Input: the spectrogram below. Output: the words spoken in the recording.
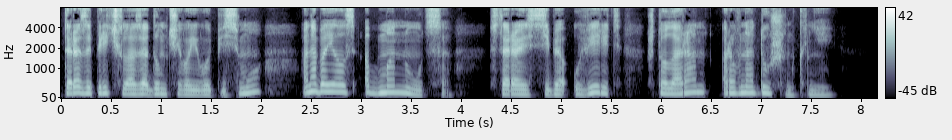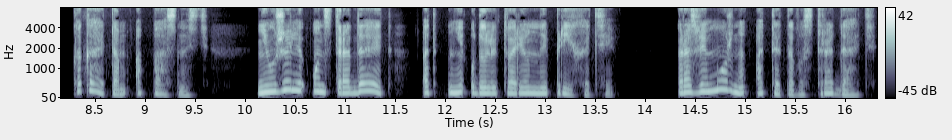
Тереза перечла задумчиво его письмо, она боялась обмануться, стараясь себя уверить, что Лоран равнодушен к ней Какая там опасность? Неужели он страдает от неудовлетворенной прихоти? Разве можно от этого страдать?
